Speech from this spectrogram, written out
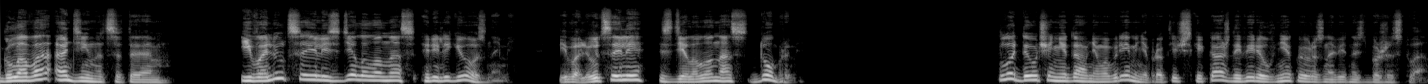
Глава 11. Эволюция ли сделала нас религиозными? Эволюция ли сделала нас добрыми? Вплоть до очень недавнего времени практически каждый верил в некую разновидность божества.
